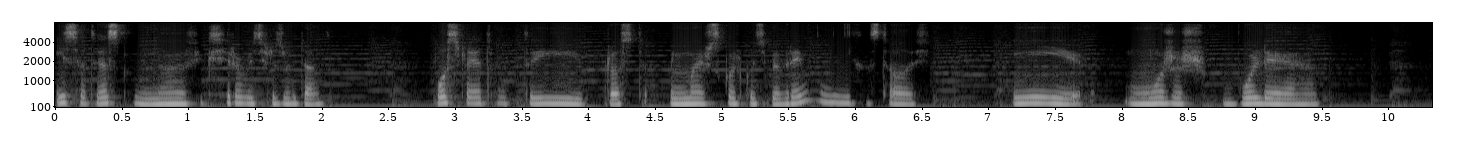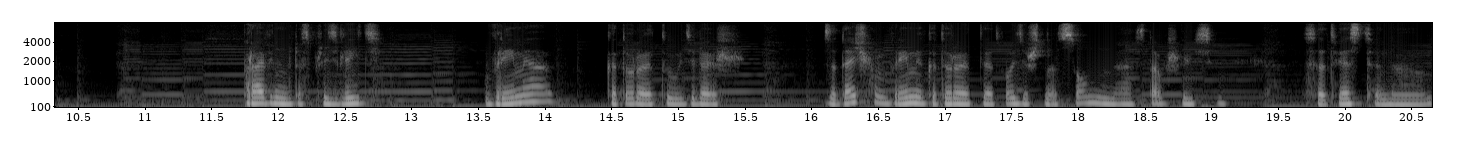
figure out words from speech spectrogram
и, соответственно, фиксировать результат. После этого ты просто понимаешь, сколько у тебя времени на них осталось, и можешь более правильно распределить время, которое ты уделяешь задачам, время, которое ты отводишь на сон, на оставшиеся, соответственно,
